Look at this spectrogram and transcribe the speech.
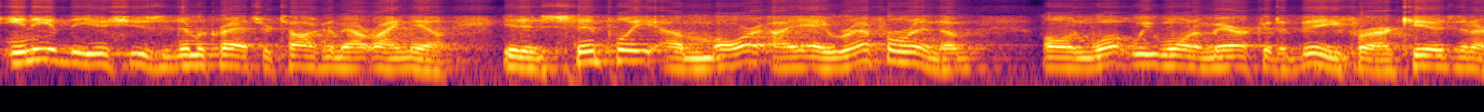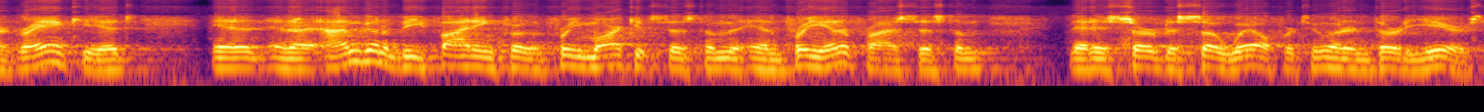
any of the issues the Democrats are talking about right now. It is simply a, more, a, a referendum on what we want America to be for our kids and our grandkids. And, and I'm going to be fighting for the free market system and free enterprise system that has served us so well for 230 years.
